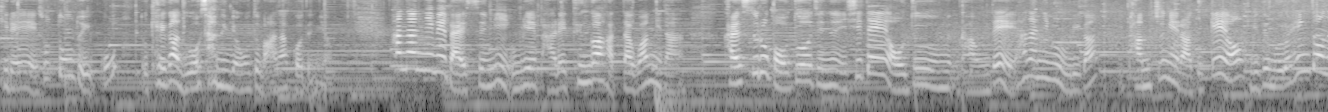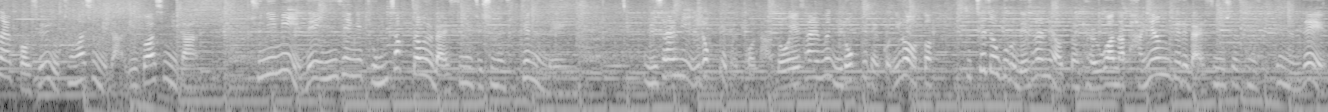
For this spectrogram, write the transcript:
길에 소똥도 있고 또 개가 누워 자는 경우도 많았거든요. 하나님의 말씀이 우리의 발에 등과 같다고 합니다. 갈수록 어두워지는 이 시대의 어두움 가운데 하나님은 우리가 밤중에라도 깨어 믿음으로 행전할 것을 요청하십니다. 요구하십니다. 주님이 내 인생의 종착점을 말씀해 주시면 좋겠는데 네 삶이 이렇게 될 거다. 너의 삶은 이렇게 될 거다. 이런 어떤 구체적으로 내 삶의 어떤 결과나 방향들을 말씀해 주셨으면 좋겠는데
